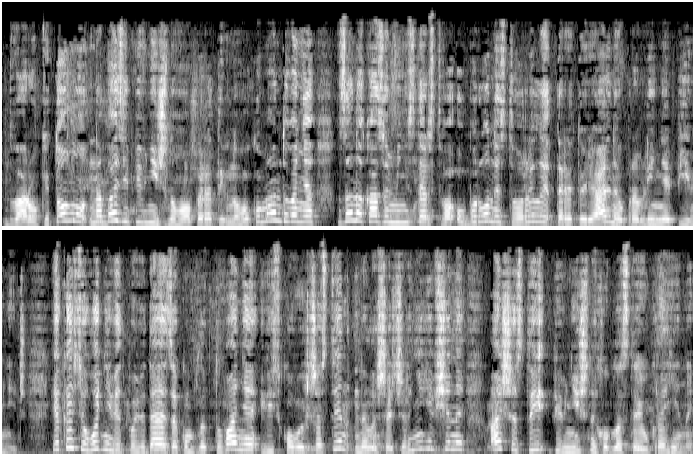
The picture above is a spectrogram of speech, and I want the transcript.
Два роки тому на базі північного оперативного командування за наказом Міністерства оборони створили територіальне управління Північ, яке сьогодні відповідає за комплектування військових частин не лише Чернігівщини, а й шести північних областей України.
